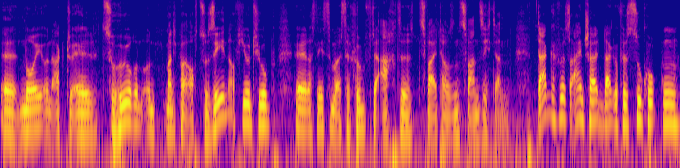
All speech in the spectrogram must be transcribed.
äh, neu und aktuell zu hören hören und manchmal auch zu sehen auf YouTube. Äh, das nächste Mal ist der 5.8.2020 dann. Danke fürs Einschalten, danke fürs Zugucken.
